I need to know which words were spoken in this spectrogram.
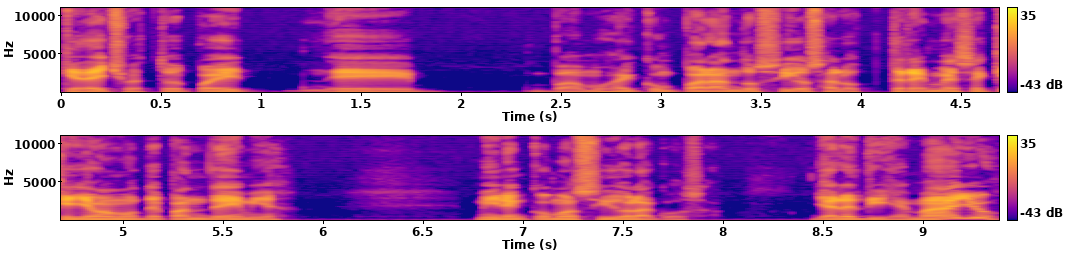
que de hecho esto pues eh, vamos a ir comparando, sí, o sea, los tres meses que llevamos de pandemia, miren cómo ha sido la cosa. Ya les dije, mayo,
